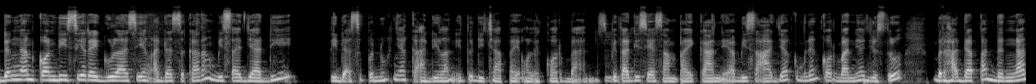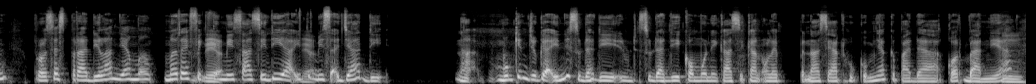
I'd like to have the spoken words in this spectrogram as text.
dengan kondisi regulasi yang ada sekarang bisa jadi tidak sepenuhnya keadilan itu dicapai oleh korban. Seperti tadi saya sampaikan ya, bisa aja kemudian korbannya justru berhadapan dengan proses peradilan yang me- mereviktimisasi dia. Itu Iya. bisa jadi. Nah, mungkin juga ini sudah di sudah dikomunikasikan oleh penasihat hukumnya kepada korban ya. Hmm.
